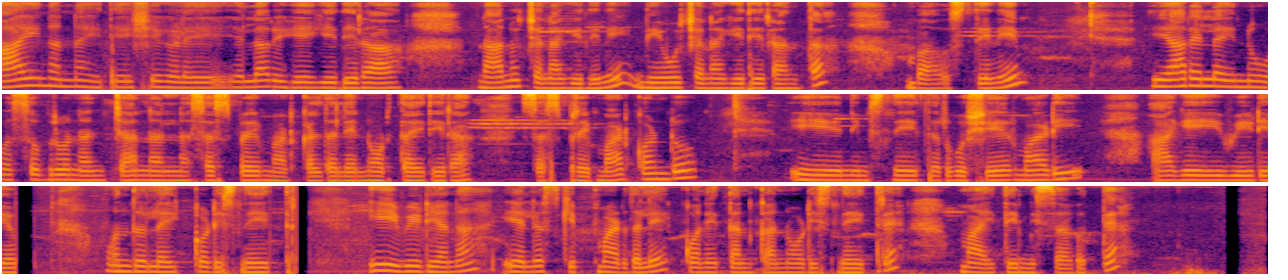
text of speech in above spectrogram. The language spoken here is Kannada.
ಹಾಯ್ ನನ್ನ ಹಿತೇಶಿಗಳೇ ಎಲ್ಲರೂ ಹೇಗಿದ್ದೀರಾ? ನಾನು ಚೆನ್ನಾಗಿದ್ದೀನಿ, ನೀವು ಚೆನ್ನಾಗಿದ್ದೀರಾ ಅಂತ ಭಾವಿಸ್ತೀನಿ. ಯಾರೆಲ್ಲ ಇನ್ನೂ ಹೊಸೊಬ್ಬರು ನನ್ನ ಚಾನಲ್ನ ಸಬ್ಸ್ಕ್ರೈಬ್ ಮಾಡ್ಕೊಳ್ದಲ್ಲೇ ನೋಡ್ತಾ ಇದ್ದೀರಾ, ಸಬ್ಸ್ಕ್ರೈಬ್ ಮಾಡಿಕೊಂಡು ಈ ನಿಮ್ಮ ಸ್ನೇಹಿತರಿಗೂ ಶೇರ್ ಮಾಡಿ, ಹಾಗೆ ಈ ವಿಡಿಯೋ ಒಂದು ಲೈಕ್ ಕೊಡಿ ಸ್ನೇಹಿತರೆ. ಈ ವಿಡಿಯೋನ ಎಲ್ಲೂ ಸ್ಕಿಪ್ ಮಾಡ್ದಲೇ ಕೊನೆ ತನಕ ನೋಡಿ ಸ್ನೇಹಿತರೆ, ಮಾಹಿತಿ ಮಿಸ್ ಆಗುತ್ತೆ.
